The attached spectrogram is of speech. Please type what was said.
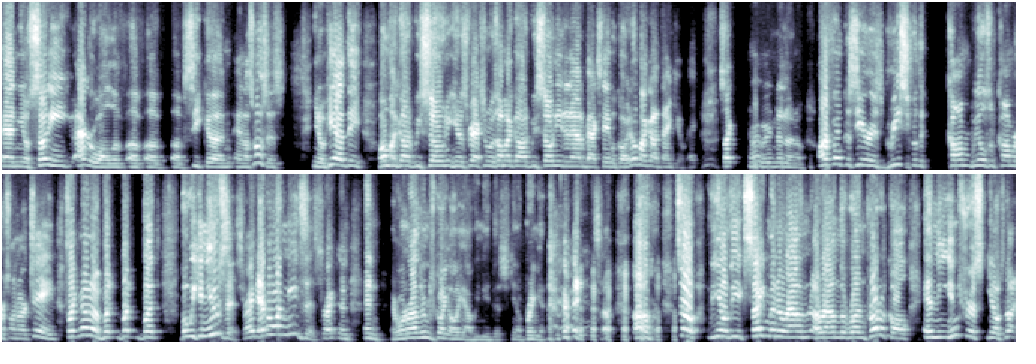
and you know, Sunny Aggarwal of of of, of Sikka and, and Osmosis, you know, he had the oh my god, we so you know, his reaction was oh my god, we so need an atom back stable coin. Oh my god, thank you. It's like no, no, no. Our focus here is grease for the com- wheels of commerce on our chain. It's like, no, no, but but but but we can use this, right? Everyone needs this, right? And and everyone around the room is going, oh yeah, we need this. You know, bring it. right? so, um, so you know, the excitement around around the Run protocol and the interest, you know, it's not,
